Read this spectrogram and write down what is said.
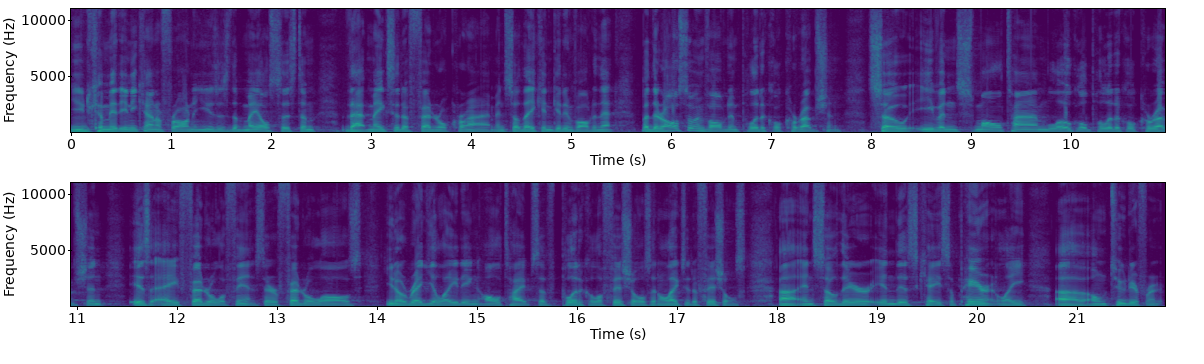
You commit any kind of fraud and it uses the mail system, that makes it a federal crime. And so they can get involved in that. But they're also involved in political corruption. So even small-time local political corruption is a federal offense. There are federal laws, you know, regulating all types of political officials and elected officials. Uh, and so they're, in this case, apparently uh, on two different,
